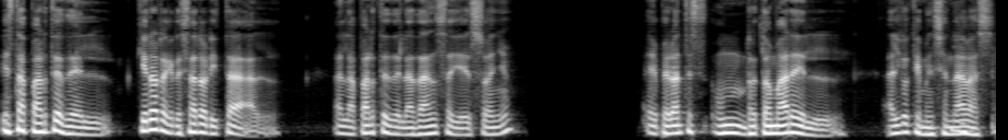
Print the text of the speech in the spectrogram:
esta parte del, quiero regresar ahorita al, a la parte de la danza y el sueño. Eh, pero antes, un retomar el, algo que mencionabas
